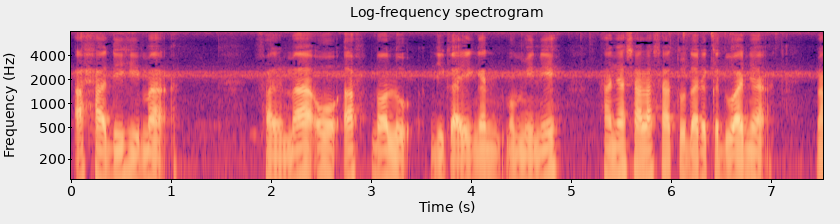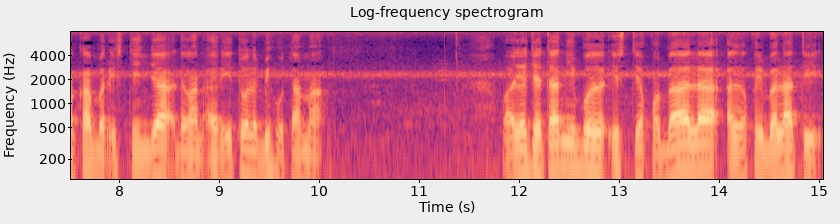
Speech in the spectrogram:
ahadihima falma'u afdalu jika ingin memilih hanya salah satu dari keduanya maka beristinja dengan air itu lebih utama wa yajatanibul istiqbala al-qiblati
